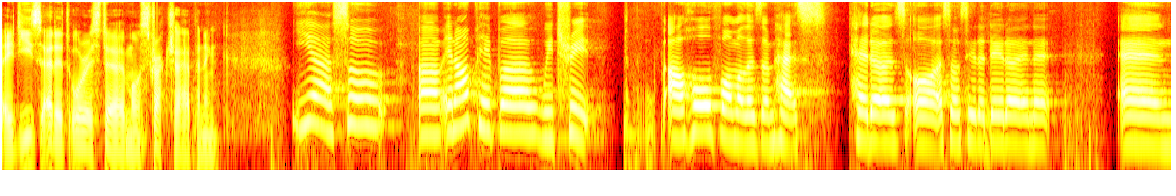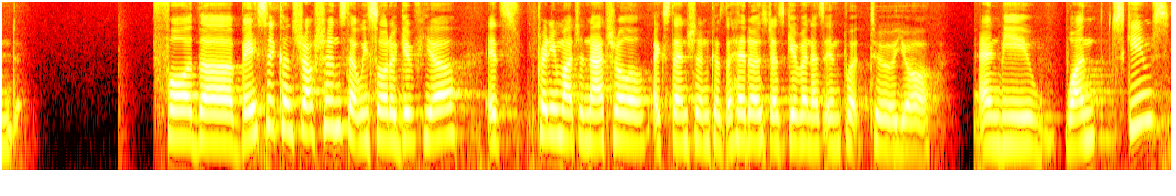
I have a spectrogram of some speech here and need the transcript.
ADs added, or is there more structure happening? Yeah, so um, in our paper, we treat our whole formalism has headers or associated data in it. And for the basic constructions that we sort of give here, it's pretty much a natural extension because the header is just given as input to your NB1 schemes.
